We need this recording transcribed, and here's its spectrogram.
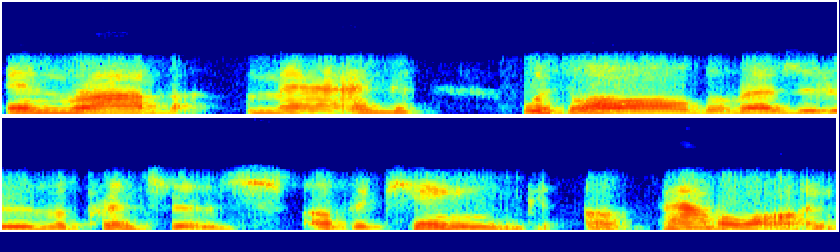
and Rob Mag with all the residue of the princes of the king of Babylon.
